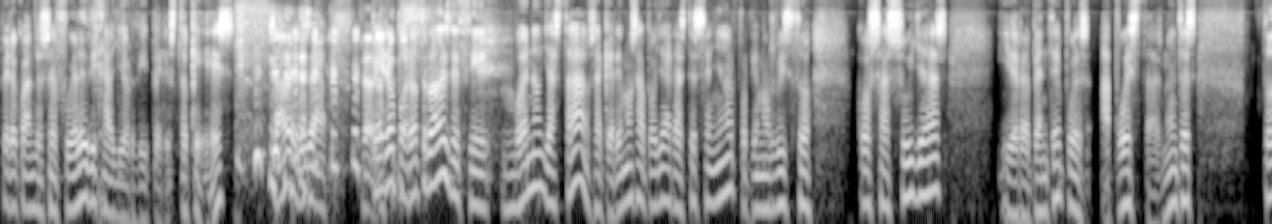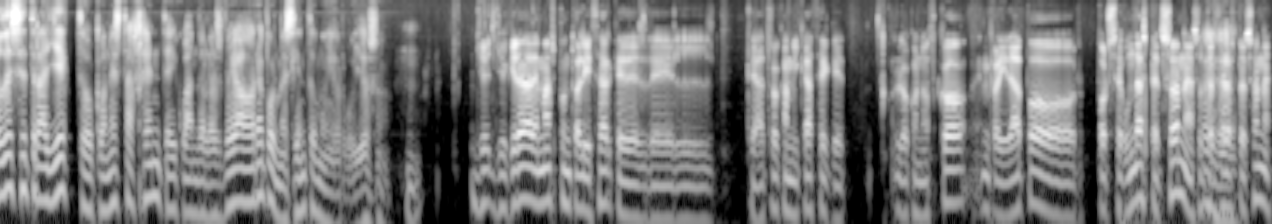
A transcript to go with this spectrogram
Pero cuando se fue le dije a Jordi, ¿pero esto qué es? ¿Sabes? Pero por otro lado es decir, bueno, ya está, o sea, queremos apoyar a este señor porque hemos visto cosas suyas y de repente pues apuestas, ¿no? Entonces, todo ese trayecto con esta gente y cuando los veo ahora, pues me siento muy orgulloso. Yo, quiero además puntualizar que desde el teatro kamikaze, que lo conozco en realidad por, por segundas personas o terceras personas.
